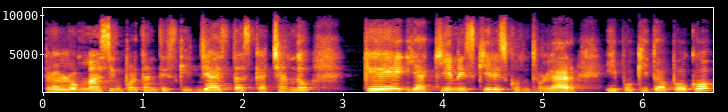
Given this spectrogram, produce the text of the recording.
pero lo más importante es que ya estás cachando qué y a quiénes quieres controlar y poquito a poco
